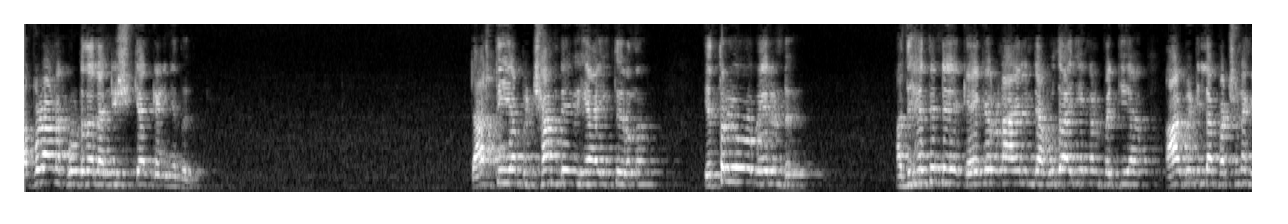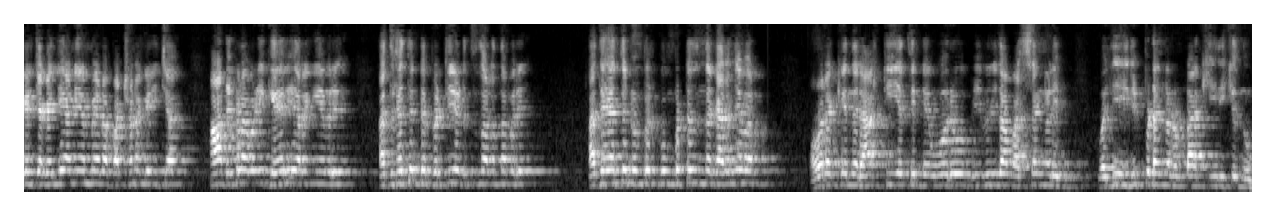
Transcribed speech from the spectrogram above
അപ്പോഴാണ് കൂടുതൽ അന്വേഷിക്കാൻ കഴിഞ്ഞത്. രാഷ്ട്രീയ ഭിക്ഷാന്തേവിയായി തീർന്ന് എത്രയോ പേരുണ്ട്. അദ്ദേഹത്തിന്റെ കെ. കരുണാകരന്റെ ഔദാര്യങ്ങൾ പറ്റിയ ആ വീട്ടിലെ ഭക്ഷണം കഴിച്ച കല്യാണി അമ്മയുടെ ഭക്ഷണം കഴിച്ച ആ അടുക്കള വഴി കയറി ഇറങ്ങിയവര് അദ്ദേഹത്തിന്റെ പെട്ടിയെടുത്ത് നടന്നവര് അദ്ദേഹത്തിന് മുമ്പിൽ കുമ്പിട്ട് നിന്ന് കരഞ്ഞവർ അവരൊക്കെ ഇന്ന് രാഷ്ട്രീയത്തിന്റെ ഓരോ വിവിധ വശങ്ങളിൽ വലിയ ഇരിപ്പിടങ്ങൾ ഉണ്ടാക്കിയിരിക്കുന്നു.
